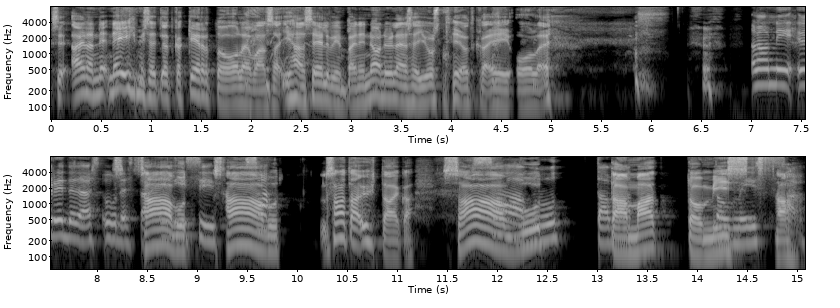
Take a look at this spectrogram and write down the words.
Se, aina ne, ne ihmiset, jotka kertoo olevansa ihan selvinpäin, niin ne on yleensä just ne, jotka ei ole. No niin, yritetään uudestaan. Saavut, siis, saavut, sanotaan yhtä aikaa, saavuttamattomissa.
